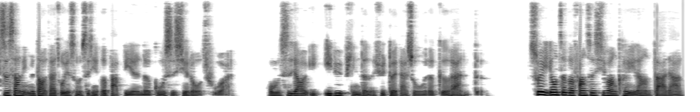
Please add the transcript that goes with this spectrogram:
智商里面到底在做些什么事情，而把别人的故事泄露出来。我们是要一一律平等的去对待所有的个案的。所以用这个方式，希望可以让大家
